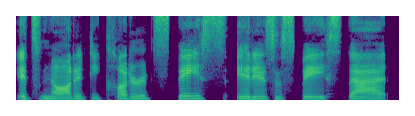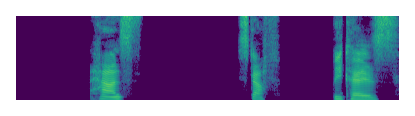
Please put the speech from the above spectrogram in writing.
it's not a decluttered space. It is a space that has stuff because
